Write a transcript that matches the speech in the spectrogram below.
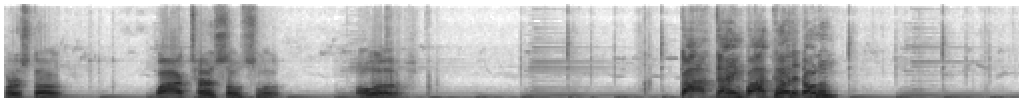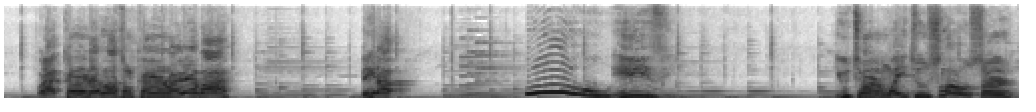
First off, why I turn so slow? Hold up. God dang, boy, I gun it, don't I? But I current, that lost some current right there, boy. Pick it up. Woo, easy. You turn way too slow, sir.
